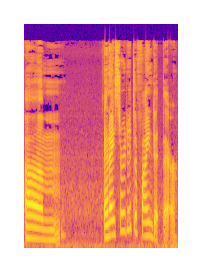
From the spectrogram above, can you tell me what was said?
Um, and I started to find it there.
